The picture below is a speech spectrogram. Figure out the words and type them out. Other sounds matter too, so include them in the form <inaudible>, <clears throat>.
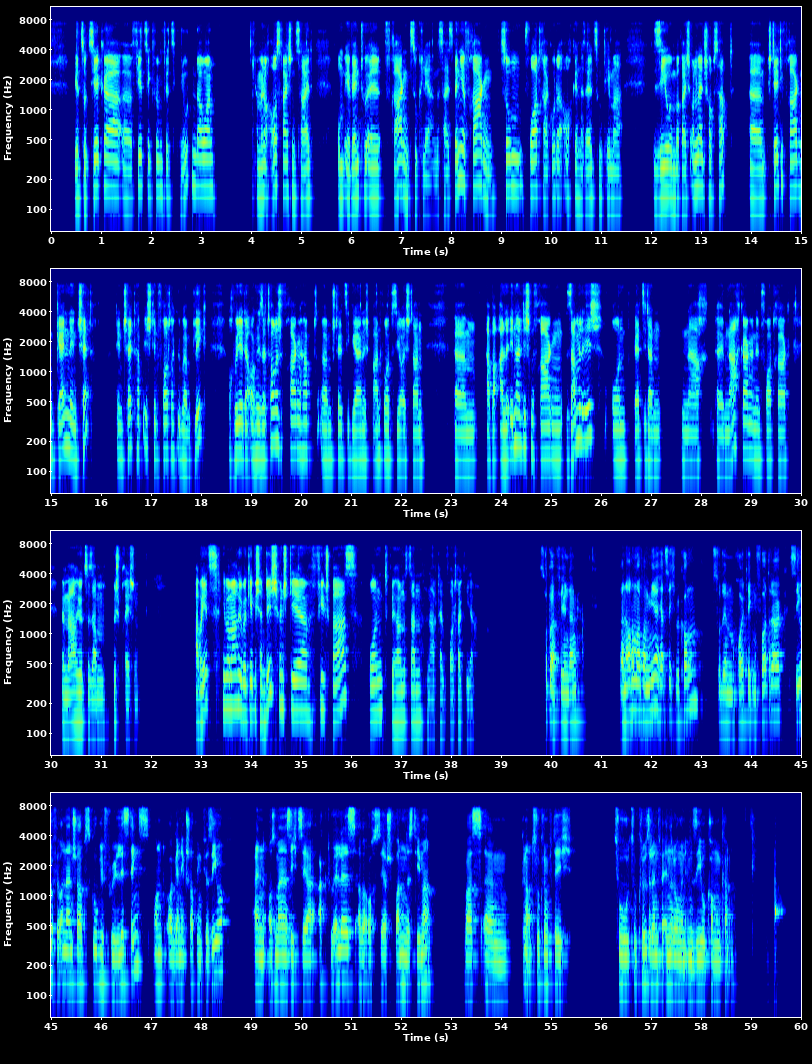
wird so circa äh, 40, 45 Minuten dauern, haben wir noch ausreichend Zeit, um eventuell Fragen zu klären. Das heißt, wenn ihr Fragen zum Vortrag oder auch generell zum Thema SEO im Bereich Online-Shops habt, äh, stellt die Fragen gerne in den Chat. Den Chat habe ich den Vortrag über den Blick. Auch wenn ihr da organisatorische Fragen habt, ähm, stellt sie gerne, ich beantworte sie euch dann. Ähm, aber alle inhaltlichen Fragen sammle ich und werde sie dann nach, äh, im Nachgang an den Vortrag mit Mario zusammen besprechen. Aber jetzt, lieber Mario, übergebe ich an dich, wünsche dir viel Spaß und wir hören uns dann nach deinem Vortrag wieder. Super, vielen Dank. Dann auch nochmal von mir herzlich willkommen zu dem heutigen Vortrag SEO für Online-Shops, Google Free Listings und Organic Shopping für SEO. Ein aus meiner Sicht sehr aktuelles, aber auch sehr spannendes Thema, was ähm, genau zukünftig zu, zu größeren Veränderungen im SEO kommen kann.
